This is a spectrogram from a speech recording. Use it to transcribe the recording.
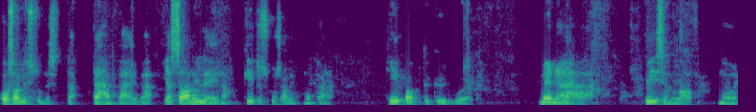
osallistumisesta tähän päivään. Ja Sani Leina, kiitos kun olit mukana. Keep up the good work. Me nähdään. Peace and love. Moi.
